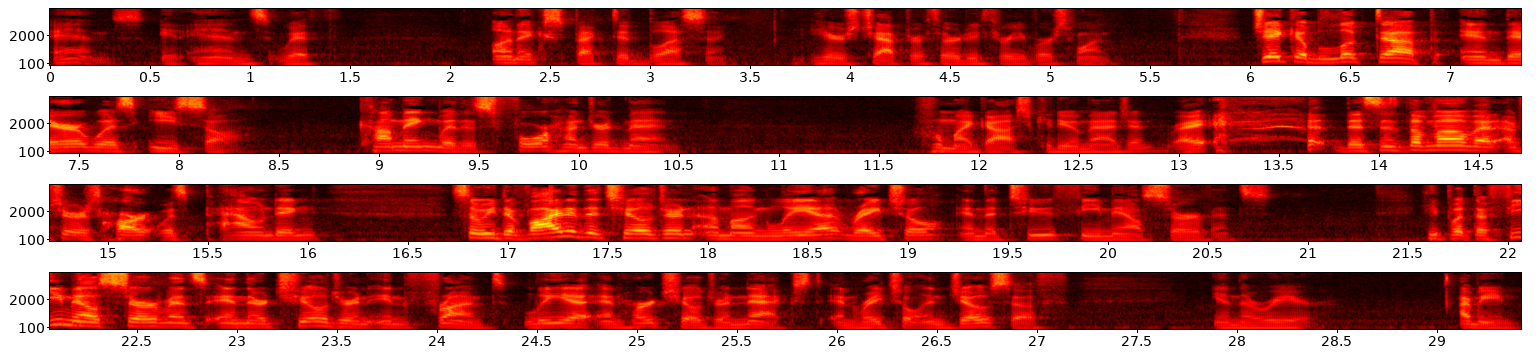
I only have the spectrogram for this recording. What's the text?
ends. It ends with unexpected blessing. Here's chapter 33, verse 1. Jacob looked up, and there was Esau coming with his 400 men. Oh my gosh, can you imagine, right? this is the moment. I'm sure his heart was pounding. So he divided the children among Leah, Rachel, and the two female servants. He put the female servants and their children in front, Leah and her children next, and Rachel and Joseph in the rear. I mean,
